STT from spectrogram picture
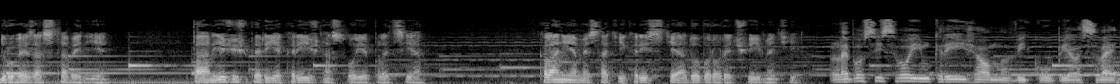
Druhé zastavenie. Pán Ježiš berie kríž na svoje plecia. Klaniame sa ti, Kriste, a dobrorečíme ti. Lebo si svojim krížom vykúpil svet.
